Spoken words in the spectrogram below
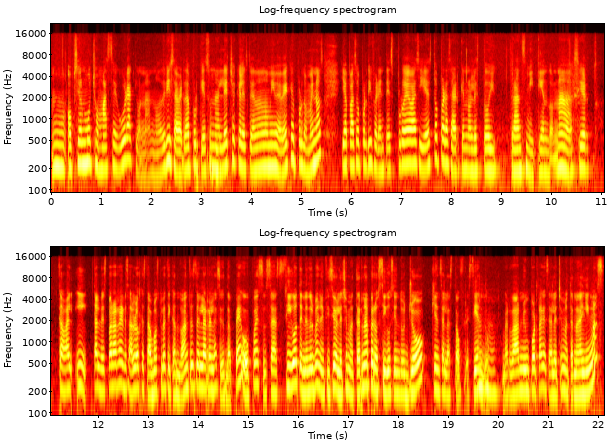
mm, opción mucho más segura que una nodriza, ¿verdad? Porque es una leche que le estoy dando a mi bebé que por lo menos ya pasó por diferentes pruebas y esto para saber que no le estoy transmitiendo nada, ¿cierto? Cabal, y tal vez para regresar a lo que estábamos platicando antes de la relación de apego, pues, o sea, sigo teniendo el beneficio de leche materna, pero sigo siendo yo quien se la está ofreciendo, ¿verdad? No importa que sea leche materna de alguien más,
